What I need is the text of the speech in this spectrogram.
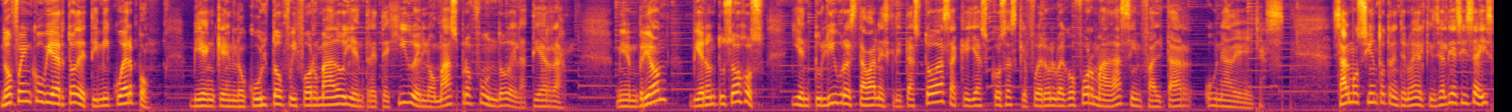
No fue encubierto de ti mi cuerpo, bien que en lo oculto fui formado y entretejido en lo más profundo de la tierra. Mi embrión vieron tus ojos, y en tu libro estaban escritas todas aquellas cosas que fueron luego formadas sin faltar una de ellas. Salmos 139 del 15 al 16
